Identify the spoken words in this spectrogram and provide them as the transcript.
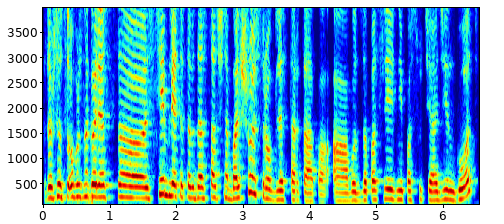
потому что, образно говоря, с 7 лет это достаточно большой срок для стартапа, а вот за последний, по сути, один год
